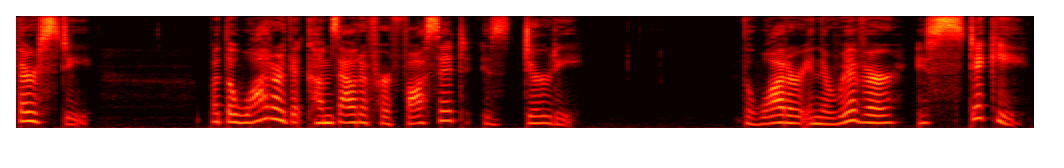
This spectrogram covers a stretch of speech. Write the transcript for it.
thirsty, but the water that comes out of her faucet is dirty. The water in the river is sticky.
